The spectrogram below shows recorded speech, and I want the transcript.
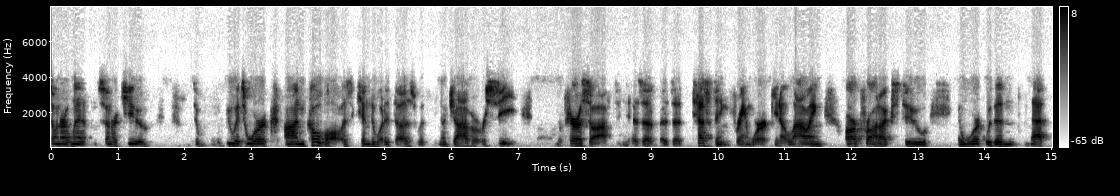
SonarLint and SonarQube to do its work on COBOL as akin to what it does with you know, Java or C. Or Parasoft as a, as a testing framework, you know, allowing our products to you know, work within that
